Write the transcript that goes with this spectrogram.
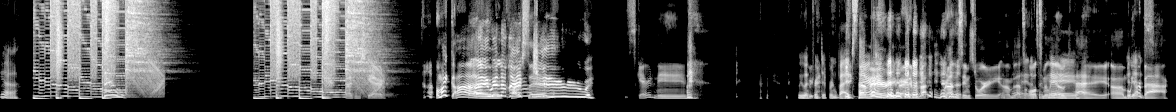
yeah. Scared. Oh my god! I will avenge Carson you. Scared me. We went for different Yeah, vibes there. very, very different. vi- We're not in the same story. Um, but that's that's ultimately okay. okay. Um, but It we are back.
